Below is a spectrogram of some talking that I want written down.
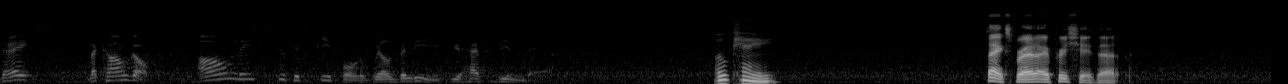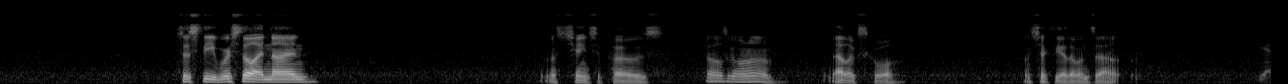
Great. The Congo. Only stupid people will believe you have been there. Okay. Thanks, Brad. I appreciate that. So, Steve, we're still at 9. Let's change the pose. What the hell's going on? That looks cool. Let's check the other ones out. Yes.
